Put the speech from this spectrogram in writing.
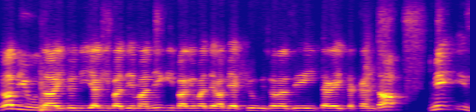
Rabbi Houda, il te dit Mais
